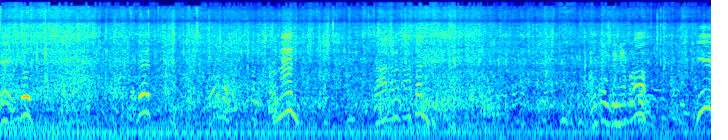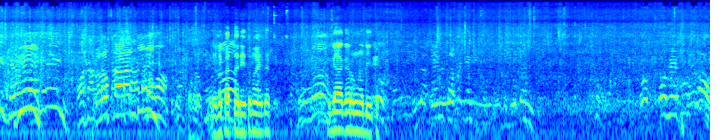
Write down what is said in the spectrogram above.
Eh, good. David! Hernan! Nakakalatasan! Oh. Gi, dalawa mo rin! O, sabi ko, dalawa. Lilipat na dito, mga idol. Igagarong na dito. Oh, may puso!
